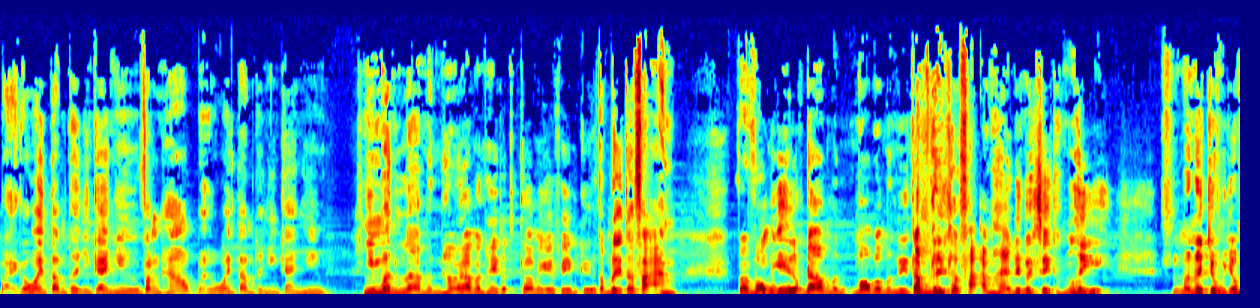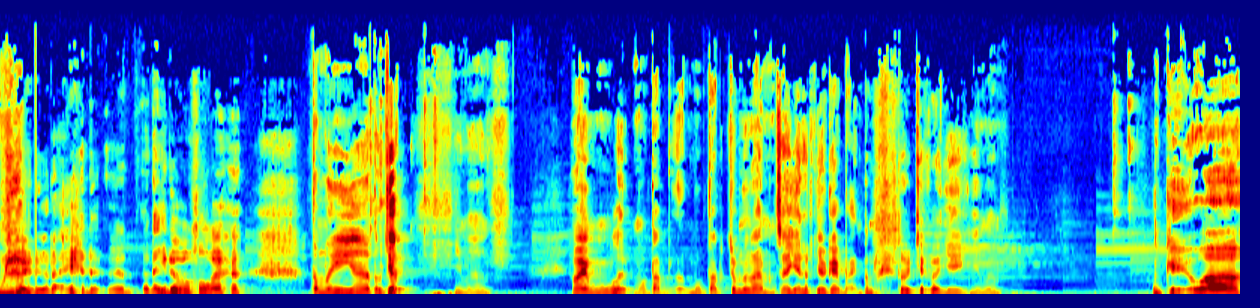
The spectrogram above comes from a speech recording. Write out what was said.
bạn có quan tâm tới những cái như văn học, bạn có quan tâm tới những cái như như mình là mình, hồi đó mình hay thích coi mấy cái phim kiểu tâm lý tội phạm. Và vốn dĩ lúc đầu mình, một là mình đi tâm lý tội phạm, hai đi bác sĩ tâm lý. Mà nói chung dòng đời nữa đấy đẩy đưa qua tâm lý ờ, tổ chức. Nhưng mà thôi em một tập một tập trong tương lai mình sẽ giải thích cho các bạn tâm lý tổ chức là gì, nhưng mà kiểu uh,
